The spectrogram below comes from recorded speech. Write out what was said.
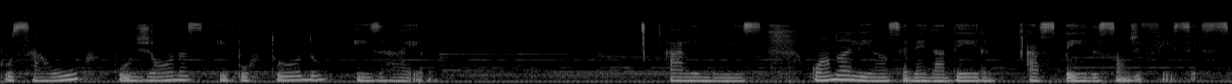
por Saul, por Jonas e por todo Israel. Aleluia. Quando a aliança é verdadeira, as perdas são difíceis.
